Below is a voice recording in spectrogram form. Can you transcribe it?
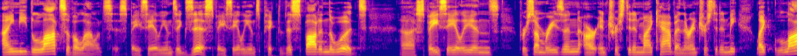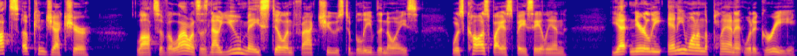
I need lots of allowances. Space aliens exist. Space aliens picked this spot in the woods. Uh, space aliens, for some reason, are interested in my cabin. They're interested in me. Like lots of conjecture, lots of allowances. Now, you may still, in fact, choose to believe the noise was caused by a space alien, yet nearly anyone on the planet would agree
